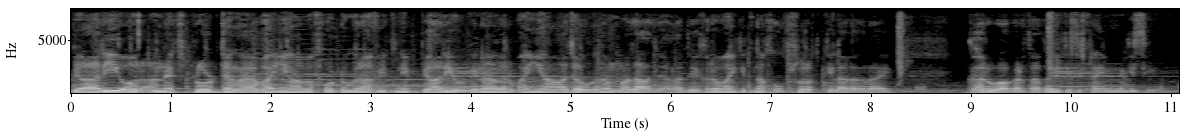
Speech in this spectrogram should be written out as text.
प्यारी और अनएक्सप्लोर्ड जगह है भाई। यहाँ पे फोटोग्राफी इतनी प्यारी होगी ना, अगर भाई यहाँ आ जाओगे ना, मज़ा आ जाएगा। देख रहे हो भाई कितना खूबसूरत किला लग रहा है। घर हुआ करता था ये किसी टाइम में किसी का।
